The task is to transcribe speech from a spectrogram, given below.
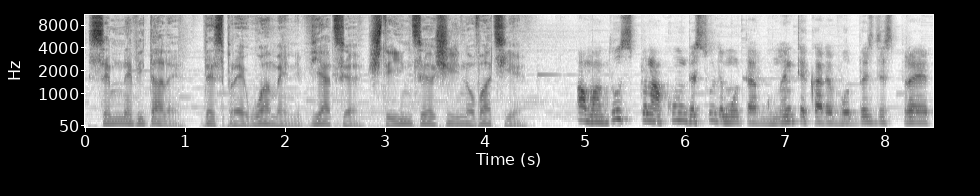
Semne vitale despre oameni, viață, știință și inovație. Am adus până acum destul de multe argumente care vorbesc despre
